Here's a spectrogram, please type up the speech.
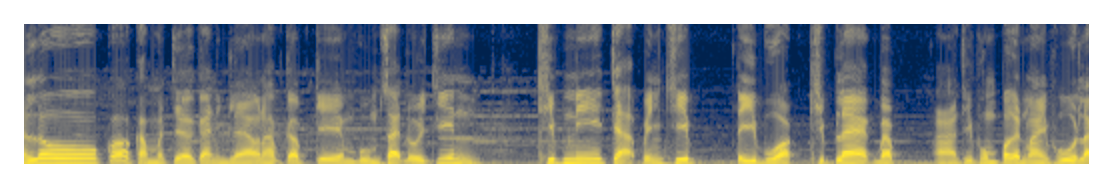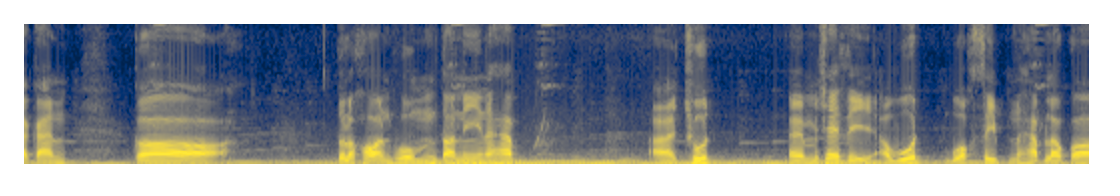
ฮัลโหลก็กลับมาเจอกันอีกแล้วนะครับ กับเกม Boom Set Origin คลิปนี้จะเป็นคลิปตีบวกคลิปแรกแบบอ่าที่ผมเปิดไมค์พูดแล้วกัน ก็ตัวละครผมตอนนี้นะครับอ่าชุดเอ้ไม่ใช่สิอาวุธบวก 10 นะครับ แล้วก็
